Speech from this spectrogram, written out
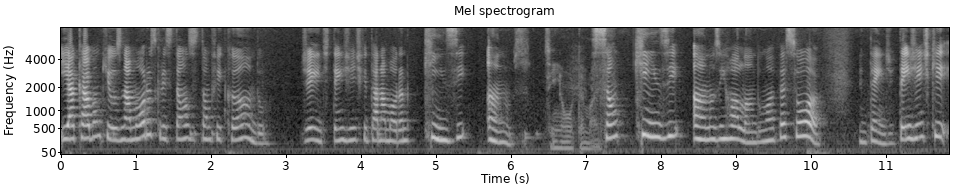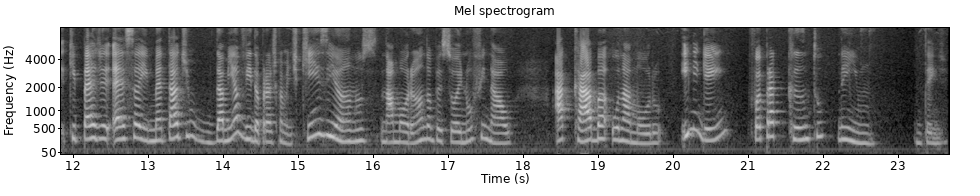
E acabam que os namoros cristãos estão ficando. Gente, tem gente que tá namorando 15 anos. Sim, ou até mais. São 15 anos enrolando uma pessoa. Entende? Tem gente que, que perde essa aí, metade da minha vida praticamente. 15 anos namorando uma pessoa e no final acaba o namoro e ninguém foi para canto nenhum. Entende?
